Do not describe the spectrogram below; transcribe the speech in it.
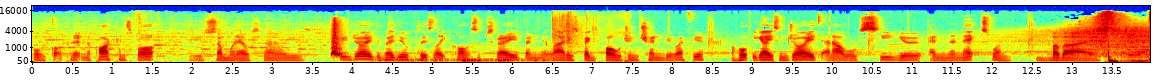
Oh, we've got to put it in a parking spot. Use someone else now. Use. If you enjoyed the video, please like, comment, subscribe, and may Larry's big bulging chin be with you. I hope you guys enjoyed, and I will see you in the next one. Bye bye.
